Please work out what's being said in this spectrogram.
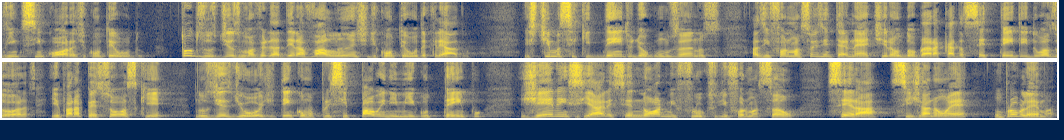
25 horas de conteúdo. Todos os dias, uma verdadeira avalanche de conteúdo é criado. Estima-se que dentro de alguns anos, as informações da internet irão dobrar a cada 72 horas. E para pessoas que, nos dias de hoje, têm como principal inimigo o tempo, gerenciar esse enorme fluxo de informação será, se já não é, um problema.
